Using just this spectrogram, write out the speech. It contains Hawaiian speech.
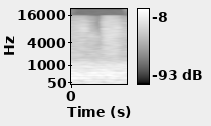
you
